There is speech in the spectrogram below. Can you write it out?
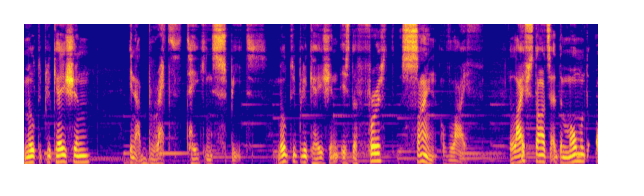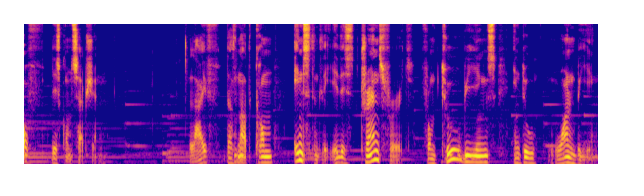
multiplication in a breathtaking speed. Multiplication is the first sign of life. Life starts at the moment of this conception. Life does not come instantly, it is transferred from two beings into one being.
